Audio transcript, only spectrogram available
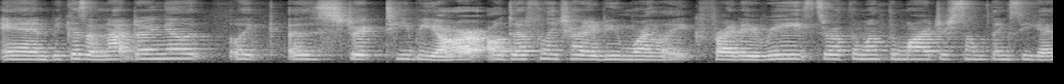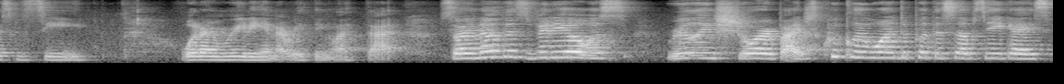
and because I'm not doing a like a strict TBR I'll definitely try to do more like Friday reads throughout the month of March or something so you guys can see what I'm reading and everything like that so I know this video was really short but I just quickly wanted to put this up so you guys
